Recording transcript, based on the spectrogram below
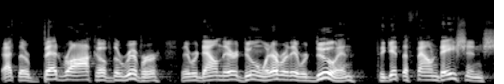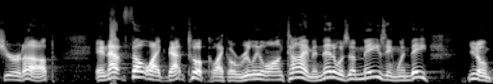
at the bedrock of the river. They were down there doing whatever they were doing to get the foundation shored up. And that felt like that took like a really long time. And then it was amazing when they, you know,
